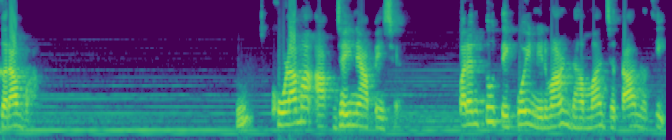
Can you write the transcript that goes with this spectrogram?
કરાવવા. ખોળામાં જઈને આપે છે. પરંતુ તે કોઈ નિર્વાણ ધામમાં જતા નથી.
